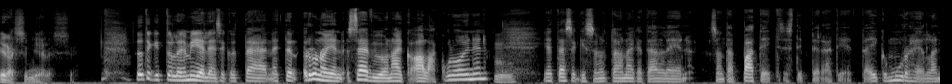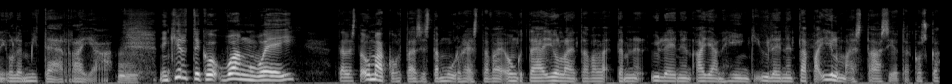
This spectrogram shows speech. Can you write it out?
erässä mielessä. Jotenkin tulee mieleen se, kun tämä, että runojen sävy on aika alakuloinen. Mm. Ja tässäkin sanotaan aika tälleen, sanotaan pateettisesti peräti, että eikö murheellani ole mitään rajaa. Mm. Niin kirjoittiko Wang Wei tällaista omakohtaisesta murheesta vai onko tämä jollain tavalla tämmöinen yleinen ajan henki, yleinen tapa ilmaista asioita, koska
